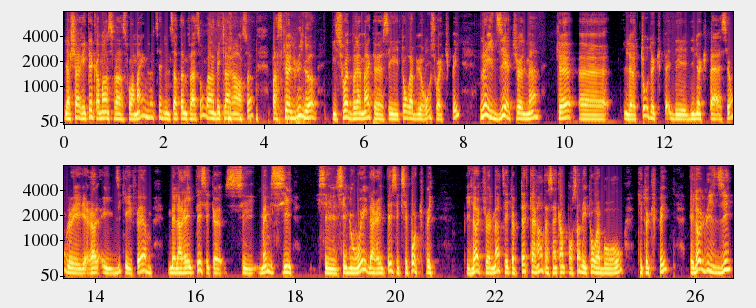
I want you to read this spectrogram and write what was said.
La charité commence par soi-même, tu sais, d'une certaine façon, en déclarant ça, parce que lui, là, il souhaite vraiment que ses tours à bureau soient occupés. Là, il dit actuellement que euh, le taux d'inoccupation, il, il dit qu'il est faible, mais la réalité, c'est que c'est même si c'est loué, la réalité, c'est que c'est pas occupé. Puis là, actuellement, tu as peut-être 40 à 50% des tours à bureau qui est occupé. Et là, lui, il dit,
